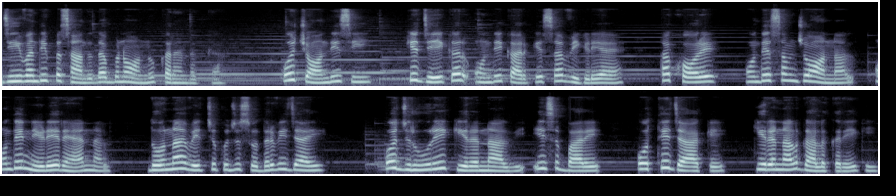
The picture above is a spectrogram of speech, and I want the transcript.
ਜੀਵਨ ਦੀ ਪਸੰਦ ਦਾ ਬਣਾਉਣ ਨੂੰ ਕਰਨ ਲੱਗਾ। ਉਹ ਚਾਹੁੰਦੀ ਸੀ ਕਿ ਜੇਕਰ ਉਹਦੇ ਕਰਕੇ ਸਭ ਵਿਗੜਿਆ ਹੈ ਤਾਂ ਖੋਰੇ ਉਹਦੇ ਸਮਝਾਉਣ ਨਾਲ, ਉਹਦੇ ਨੇੜੇ ਰਹਿਣ ਨਾਲ ਦੋਨਾਂ ਵਿੱਚ ਕੁਝ ਸੁਧਰ ਵੀ ਜਾਏ। ਉਹ ਜ਼ਰੂਰੀ ਕਿਰਨ ਨਾਲ ਵੀ ਇਸ ਬਾਰੇ ਉੱਥੇ ਜਾ ਕੇ ਕਿਰਨ ਨਾਲ ਗੱਲ ਕਰੇਗੀ।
